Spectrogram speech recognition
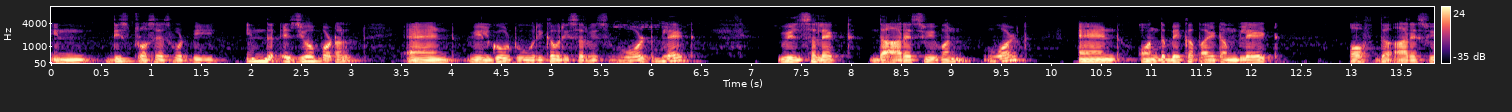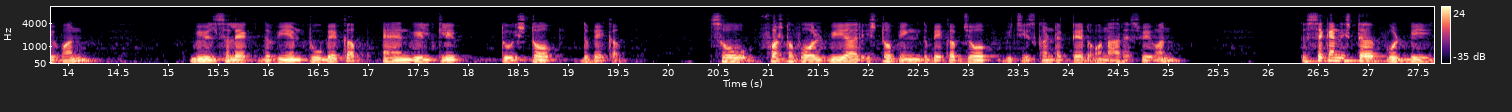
in this process would be in the Azure portal and we'll go to recovery service vault blade. We'll select the RSV1 vault and on the backup item blade of the RSV1 we will select the VM2 backup and we'll click to stop the backup. So first of all we are stopping the backup job which is conducted on RSV1. The second step would be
